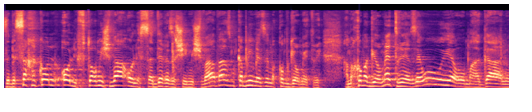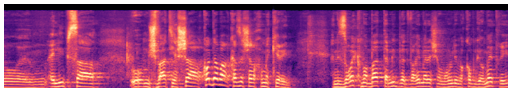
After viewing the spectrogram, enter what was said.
זה בסך הכל או לפתור משוואה או לסדר איזושהי משוואה, ואז מקבלים איזה מקום גיאומטרי. המקום הגיאומטרי הזה הוא יהיה או מעגל, או אה, אליפסה, או משוואת ישר, כל דבר כזה שאנחנו מכירים. אני זורק מבט תמיד בדברים האלה שאומרים לי מקום גיאומטרי,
